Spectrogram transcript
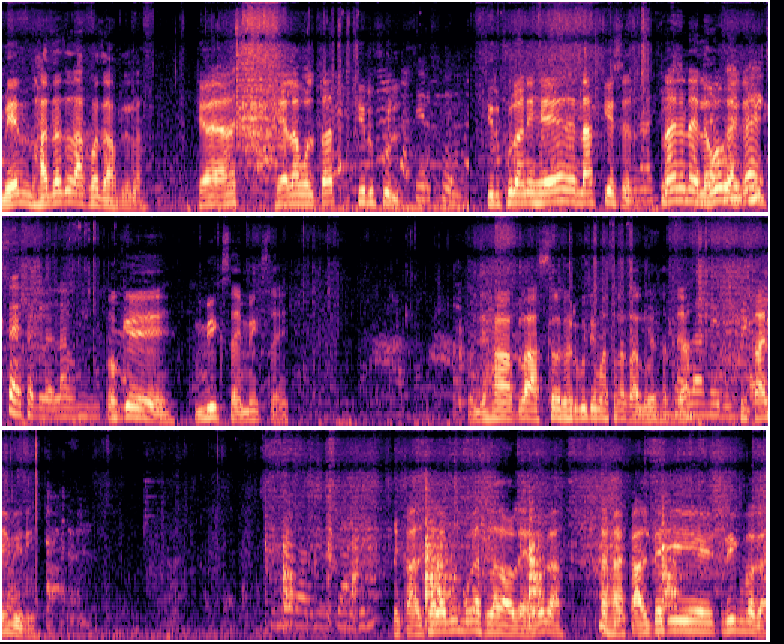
मेन भाजाचं दाखवायचं आपल्याला. ह्या ह्याला बोलतात चिरफुल. चिरफुल. आणि हे नागकेसर. नाही नाही, नाही लवंग आहे काय? सगळं ओके मिक्स आहे मिक्स आहे. म्हणजे हा आपला अस्सल घरगुती मसाला चालू आहे सध्या. ही काळी मिरी. कालच्याला पण बघा असला लावलाय बघा. काल त्याची ट्रिक बघा.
